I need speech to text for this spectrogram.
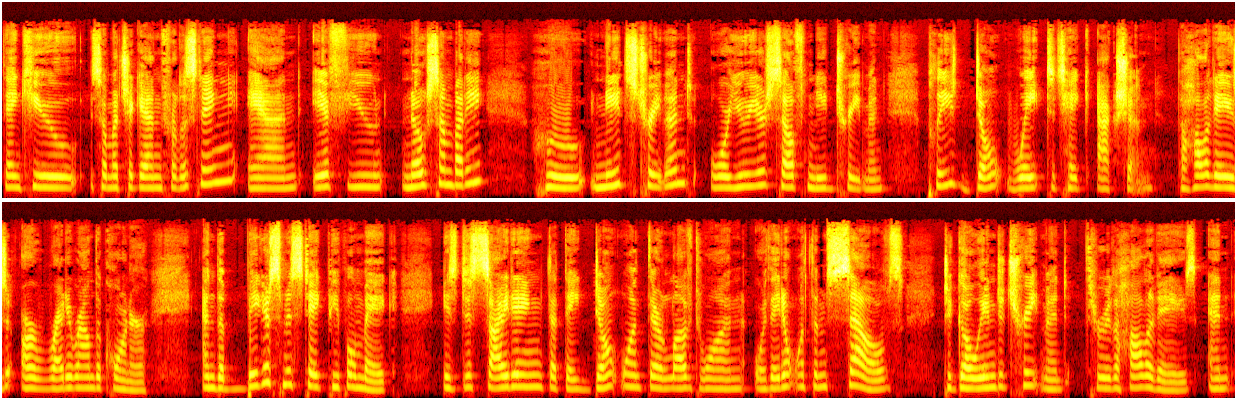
Thank you so much again for listening. And if you know somebody who needs treatment or you yourself need treatment, please don't wait to take action. The holidays are right around the corner. And the biggest mistake people make is deciding that they don't want their loved one or they don't want themselves to go into treatment through the holidays. And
